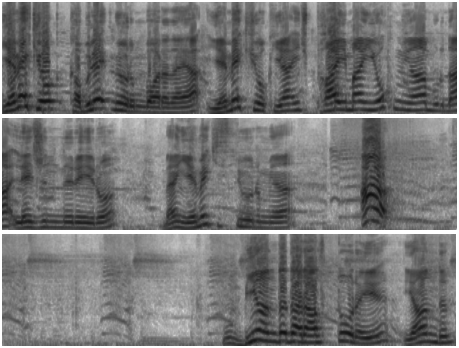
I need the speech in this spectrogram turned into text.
Yemek yok. Kabul etmiyorum bu arada ya. Yemek yok ya. Hiç payman yok mu ya burada? Legendary Hero. Ben yemek istiyorum ya. Aa! Bir anda daralttı orayı. Yandım.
